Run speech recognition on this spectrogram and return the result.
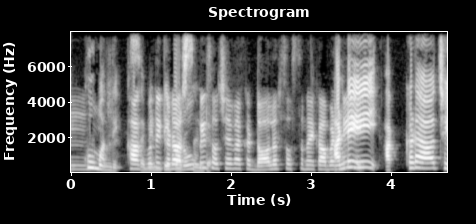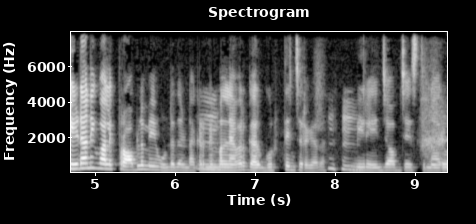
ఎక్కువ మంది కాకపోతే 70%. ఇక్కడ రూపీస్ వచ్చేవి అక్కడ డాలర్స్ వస్తున్నాయి కాబట్టి అంటే అక్కడ చేయడానికి వాళ్ళకి ప్రాబ్లం ఏమి ఉండదండి అక్కడ Hmm. మిమ్మల్ని ఎవరు గుర్తించరు కదా మీరు ఏం జాబ్ చేస్తున్నారు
